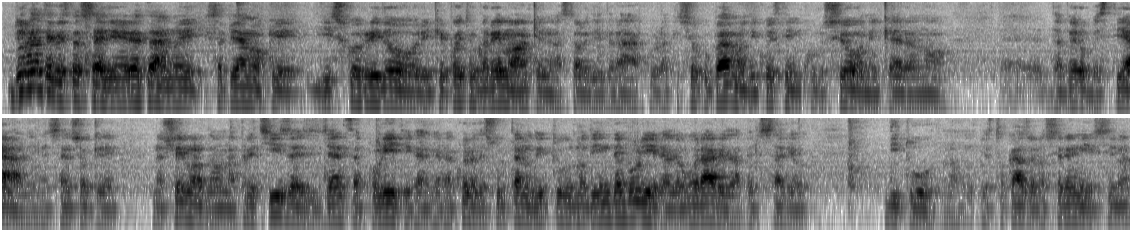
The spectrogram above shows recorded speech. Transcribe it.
Durante questa serie in realtà noi sappiamo che gli scorridori, che poi troveremo anche nella storia di Dracula, che si occupavano di queste incursioni che erano davvero bestiali, nel senso che nascevano da una precisa esigenza politica, che era quella del sultano di turno, di indebolire e logorare l'avversario di turno, in questo caso la Serenissima,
